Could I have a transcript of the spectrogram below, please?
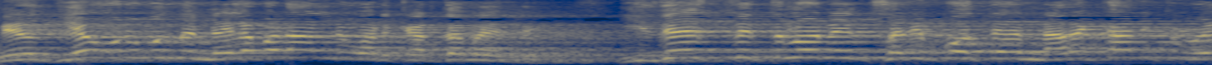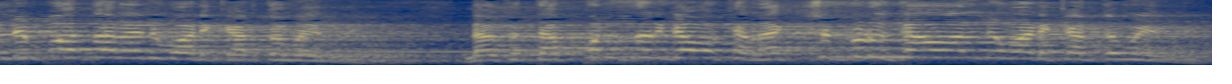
నేను దేవుని ముందు నిలబడాలని వాడికి అర్థమైంది. ఇదే స్థితిలో నేను చనిపోతే నరకానికి వెళ్ళిపోతానని వాడికి అర్థమైంది. నాకు తప్పనిసరిగా ఒక రక్షకుడు కావాలని వాడికి అర్థమైంది.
